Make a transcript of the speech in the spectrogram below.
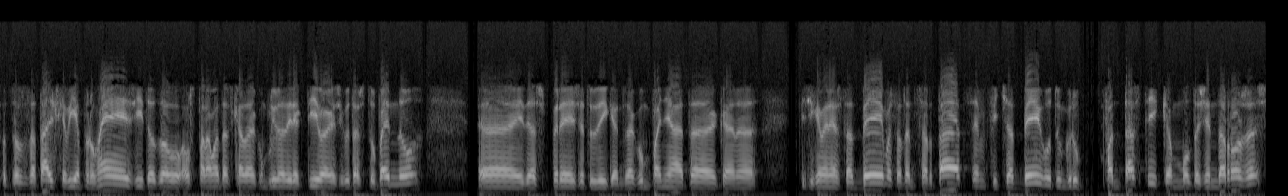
tots els detalls que havia promès i tots el, els paràmetres que ha de complir una directiva que ha sigut estupendo, eh, i després, ja t'ho dic, ens ha acompanyat eh, que eh, físicament hem estat bé, hem estat encertats, hem fitxat bé, ha hagut un grup fantàstic amb molta gent de roses,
